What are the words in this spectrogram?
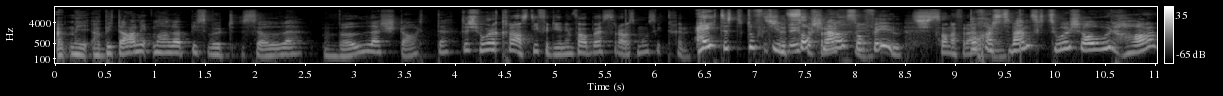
ob, wir, ob ich da nicht mal etwas würde sollen, wollen starten. Das ist verdammt krass, die verdienen im Fall besser als Musiker. Hey, das, du verdienst so schnell so Frechheit. viel. Das ist so eine Du Frage. kannst 20 Zuschauer haben Aha.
